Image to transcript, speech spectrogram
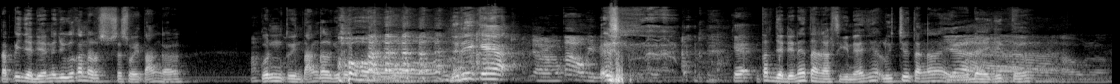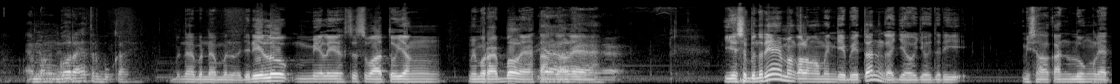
tapi jadiannya juga kan harus sesuai tanggal. Gue nentuin tanggal gitu. Jadi kayak Orang mau kawin. kayak ntar jadiannya tanggal segini aja lucu tanggalnya. Ya udah gitu. Emang gue orangnya terbuka sih Benar benar. Benar. Jadi lu memilih sesuatu yang memorable ya tanggalnya. Ya, Iya sebenarnya emang kalau ngomongin gebetan nggak jauh-jauh dari misalkan lu ngeliat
